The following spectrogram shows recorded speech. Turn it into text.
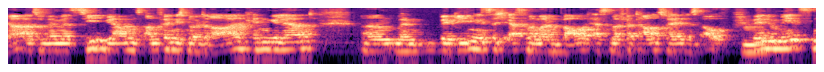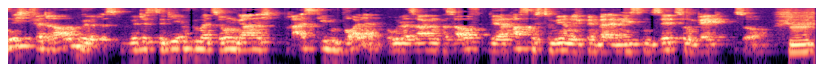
Ja? Also wenn man sieht, wir haben uns anfänglich neutral kennengelernt, ähm, man begegnet sich erstmal, man baut erstmal Vertrauensverhältnis auf. Mhm. Wenn du mir jetzt nicht vertrauen würdest, würdest du die Informationen gar nicht preisgeben wollen oder sagen, pass auf, der passt nicht zu mir und ich bin bei der nächsten Sitzung weg. So. Mhm,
